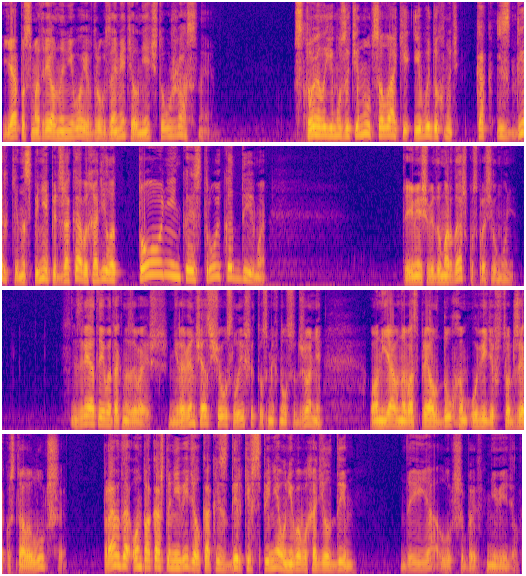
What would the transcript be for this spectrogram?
Я посмотрел на него и вдруг заметил нечто ужасное. Стоило ему затянуться лаки и выдохнуть, как из дырки на спине пиджака выходила тоненькая струйка дыма. «Ты имеешь в виду мордашку?» — спросил Муни. «Зря ты его так называешь. Не равен час еще услышит», — усмехнулся Джонни. Он явно воспрял духом, увидев, что Джеку стало лучше. Правда, он пока что не видел, как из дырки в спине у него выходил дым. Да и я лучше бы не видел.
